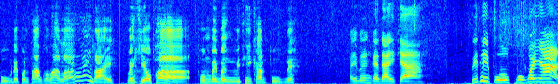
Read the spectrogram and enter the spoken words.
ปลูกได้เพ่นถามเขามาหลายหลายแม่เขียวผ้าผมไปเบิ่งวิธีการปลูกเนี่ยไปเบิ่งก็ได้จ้าวิธีปลูกปลูกว่ายาก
